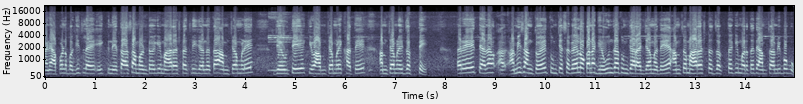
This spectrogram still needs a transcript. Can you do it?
आणि आपण बघितलंय एक नेता असा म्हणतोय की महाराष्ट्रातली जनता आमच्यामुळे जेवते किंवा आमच्यामुळे खाते आमच्यामुळे जगते. अरे त्यांना आम्ही सांगतोय तुमच्या सगळ्या लोकांना घेऊन जा तुमच्या राज्यामध्ये. आमचं महाराष्ट्र जगतं की मरतं ते आमचं आम्ही बघू.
